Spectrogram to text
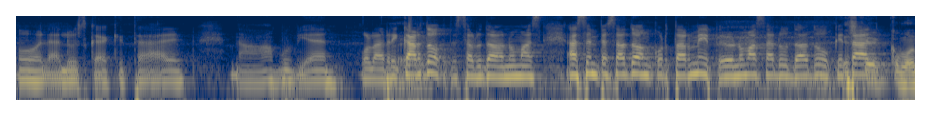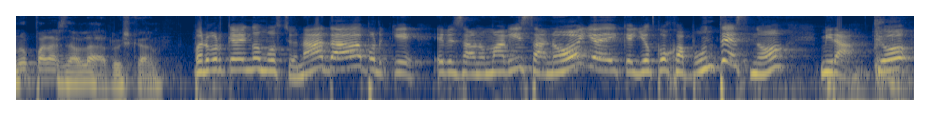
Hola Luzca, ¿qué tal? No, muy bien. Hola Ricardo, te he saludado nomás. Has empezado a cortarme, pero no me has saludado. ¿Qué Es tal? que como no paras de hablar, Luisca. Bueno, porque vengo emocionada, porque he pensado, no me avisa, ¿no? Y que yo cojo apuntes, ¿no? Mira, yo,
